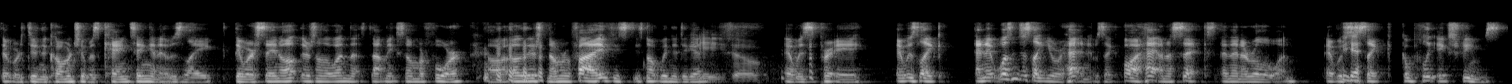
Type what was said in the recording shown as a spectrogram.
that were doing the commentary was counting, and it was like they were saying, "Oh, there's another one. That that makes number four. Oh, oh there's number five. He's, he's not winded again." Jeez, oh. It was pretty. It was like, and it wasn't just like you were hitting. It was like, oh, I hit on a six, and then I roll a one. It was Yeah. just like complete extremes.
